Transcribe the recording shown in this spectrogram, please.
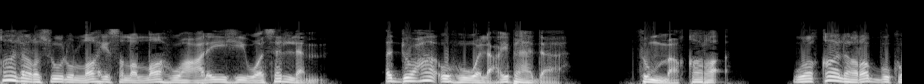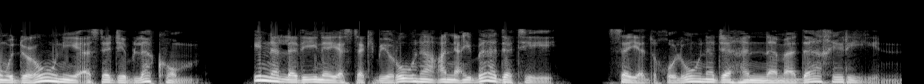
قال رسول الله صلى الله عليه وسلم الدعاء هو العبادة. ثم قرأ وقال ربكم ادعوني أستجب لكم. إن الذين يستكبرون عن عبادتي سيدخلون جهنم داخرين.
